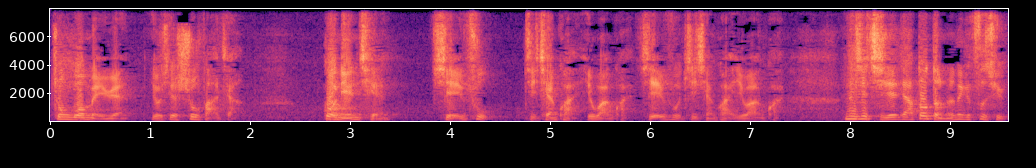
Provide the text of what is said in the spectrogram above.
中国美院有些书法家，过年前写一幅几千块、一万块，写一幅几千块、一万块，那些企业家都等着那个字去，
